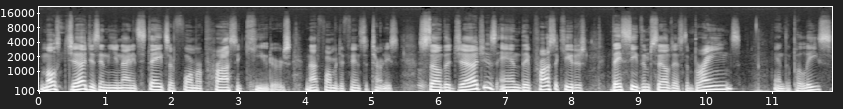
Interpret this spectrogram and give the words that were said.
most judges in the United States are former prosecutors, not former defense attorneys. So the judges and the prosecutors, they see themselves as the brains and the police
